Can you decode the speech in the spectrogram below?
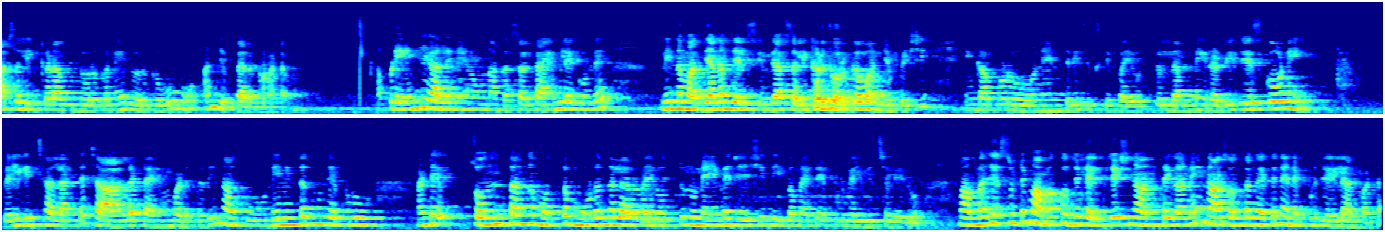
అసలు ఇక్కడ అవి దొరకనే దొరకవు అని చెప్పారనమాట అప్పుడు ఏం చేయాలి నేను? నాకు అసలు టైం లేకుండే నిన్న మధ్యాహ్నం తెలిసింది అసలు ఇక్కడ దొరకవు అని చెప్పేసి. ఇంకా అప్పుడు నేను త్రీ సిక్స్టీ ఫైవ్ ఒత్తులు అన్నీ రెడీ చేసుకొని వెలిగించాలంటే చాలా టైం పడుతుంది. నాకు నేను ఇంతకుముందు ఎప్పుడు అంటే సొంతంగా మొత్తం మూడు వందల అరవై ఒత్తులు నేనే చేసి దీపం అయితే ఎప్పుడు వెలిగించలేదు. మా అమ్మ చేస్తుంటే మా అమ్మకు కొంచెం హెల్ప్ చేసిన అంతే కానీ నా సొంతంగా అయితే నేను ఎప్పుడు చేయలే అనమాట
